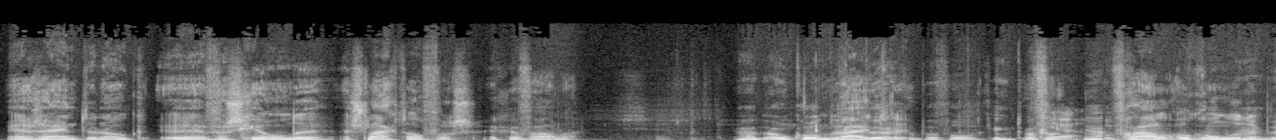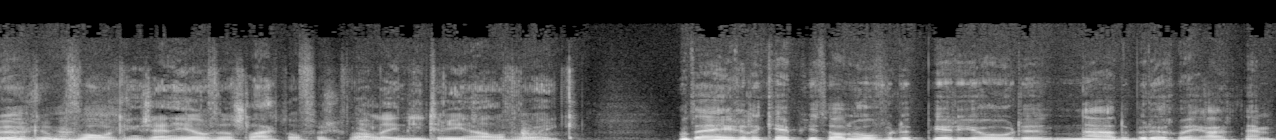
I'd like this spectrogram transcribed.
er zijn toen ook uh, verschillende slachtoffers gevallen. Ja, ook onder Buiten, de burgerbevolking, toch? Ja. Vooral ook onder de burgerbevolking zijn heel veel slachtoffers gevallen in die drieënhalve week. Want eigenlijk heb je het dan over de periode na de brug bij Arnhem.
